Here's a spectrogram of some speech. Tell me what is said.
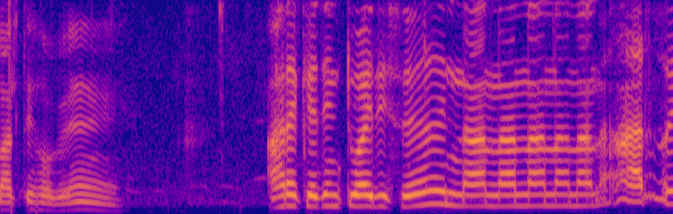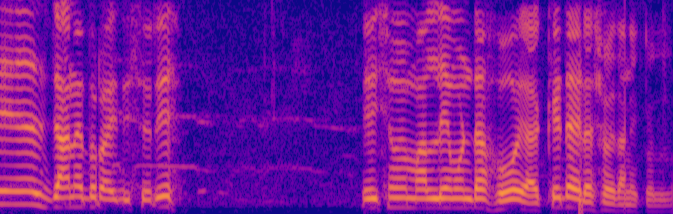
বাড়তে হবে আরে কেদিন টুয়াই দিছে না না না না না না, আরে জানে তোরাই দিছে রে। এই সময় মারলে এমনটা হয়, আর কেটা এটা শয়তানি করল?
